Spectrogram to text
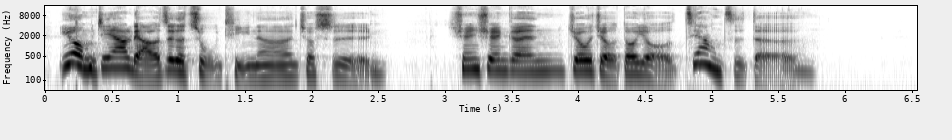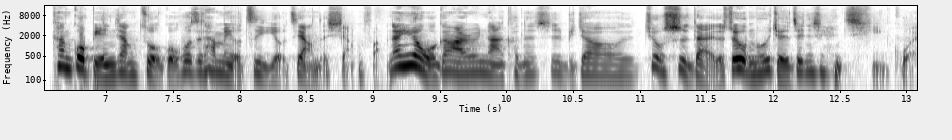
因为我们今天要聊的这个主题呢，就是轩轩跟啾啾都有这样子的看过别人这样做过，或者他们有自己有这样的想法。那因为我跟阿瑞娜可能是比较旧世代的，所以我们会觉得这件事很奇怪。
